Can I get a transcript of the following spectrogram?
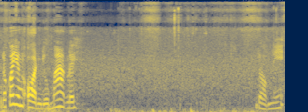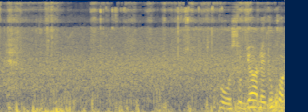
แล้วก็ยังอ่อนอยู่มากเลย ดอกนี้ โอ้โหสุดยอดเลยทุกคน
